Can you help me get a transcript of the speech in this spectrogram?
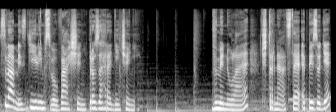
s vámi sdílím svou vášeň pro zahradničení. V minulé, 14. epizodě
